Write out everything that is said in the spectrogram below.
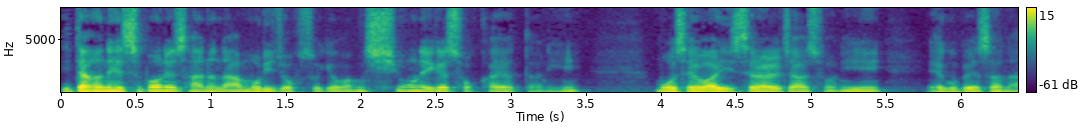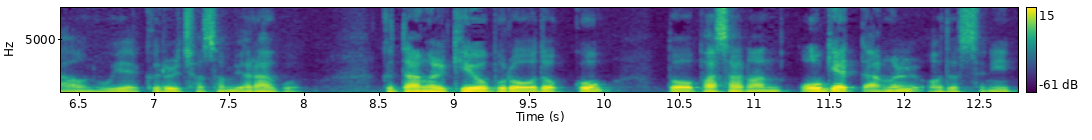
이 땅은 헤스본에 사는 아모리 족속의 왕 시온에게 속하였더니 모세와 이스라엘 자손이 애굽에서 나온 후에 그를 쳐서 멸하고 그 땅을 기업으로 얻었고 또 바산한 옥의 땅을 얻었으니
